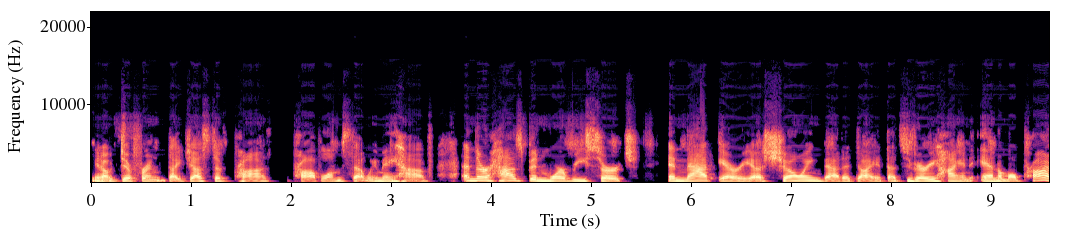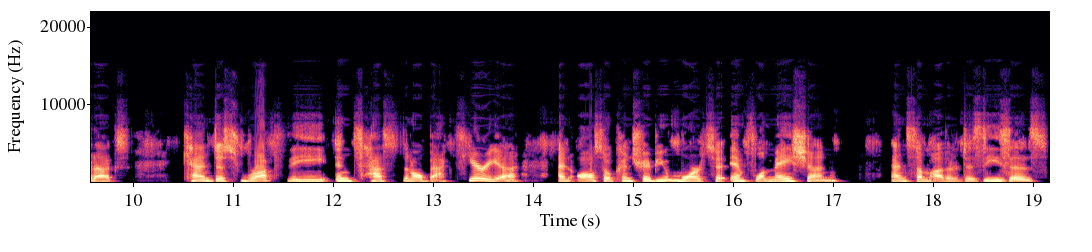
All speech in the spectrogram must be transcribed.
you know, different digestive pro- problems that we may have. And there has been more research in that area showing that a diet that's very high in animal products can disrupt the intestinal bacteria and also contribute more to inflammation and some other diseases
